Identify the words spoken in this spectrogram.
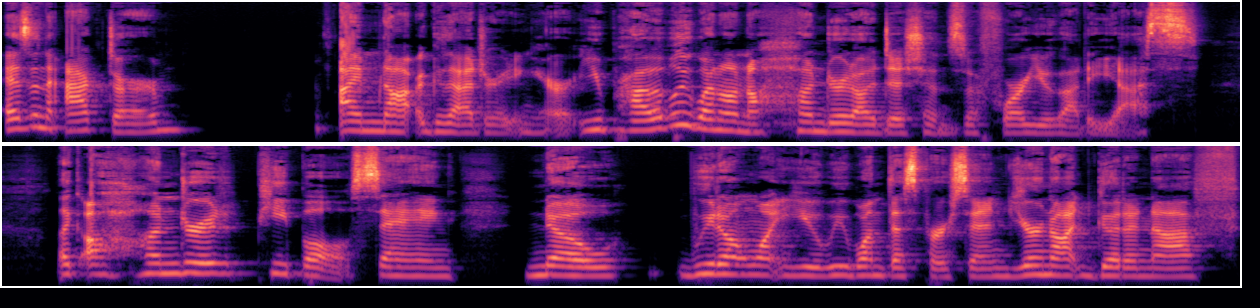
As an actor, I'm not exaggerating here. You probably went on a hundred auditions before you got a yes. Like a hundred people saying, no, we don't want you. We want this person. You're not good enough.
